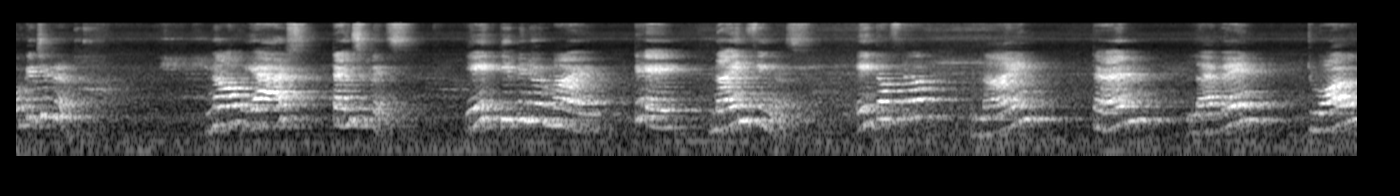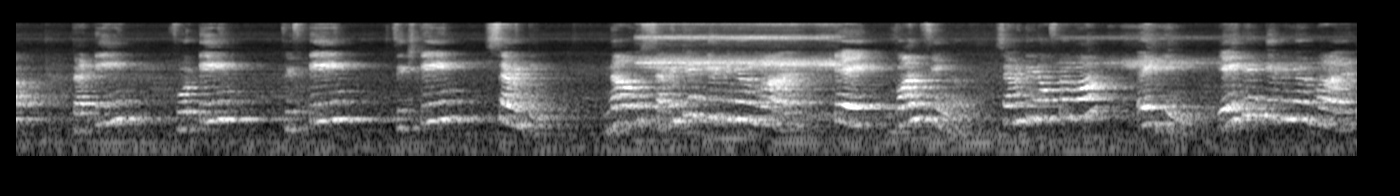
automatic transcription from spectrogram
Okay children. Now adds tens place. 8 keep in your mind. Take 9 fingers. 8 after 9, 10, 11, 12, 13, 14, 15, 16, 17. Now 17 keep in your mind. Take 1 finger. 17 after 1, 18. 18 keep in your mind.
